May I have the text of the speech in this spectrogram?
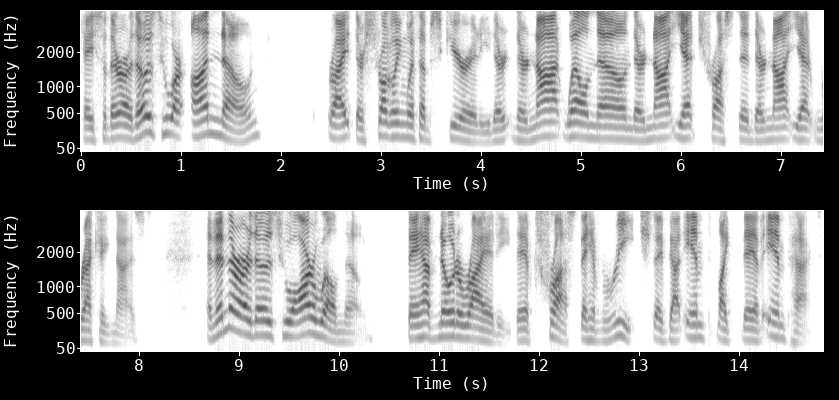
Okay. So there are those who are unknown, right? They're struggling with obscurity. They're, they're not well known. They're not yet trusted. They're not yet recognized. And then there are those who are well known. They have notoriety. They have trust. They have reach. They've got imp, like they have impact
